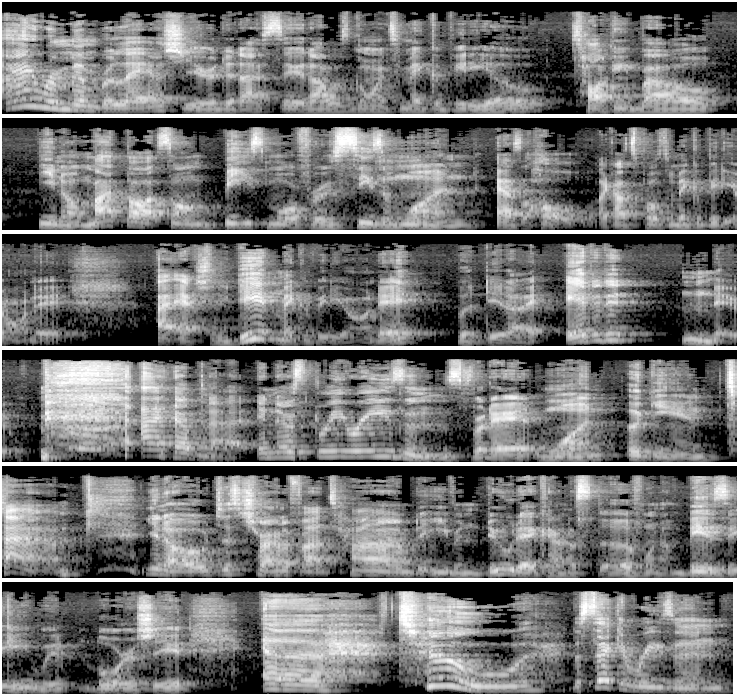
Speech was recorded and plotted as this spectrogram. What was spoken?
I remember last year that I said I was going to make a video talking about, you know, my thoughts on Beast Morphers season one as a whole. Like I was supposed to make a video on that. I actually did make a video on that, but did I edit it? No. I have not. And there's three reasons for that. One, again, time. You know, just trying to find time to even do that kind of stuff when I'm busy with lawyer shit. Uh, two, the second reason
